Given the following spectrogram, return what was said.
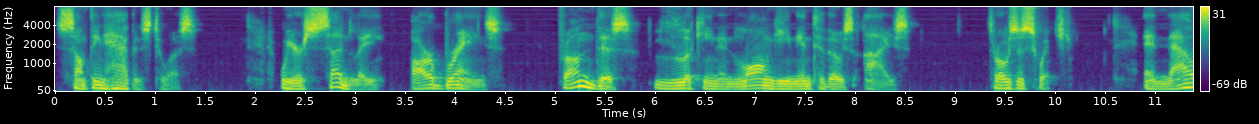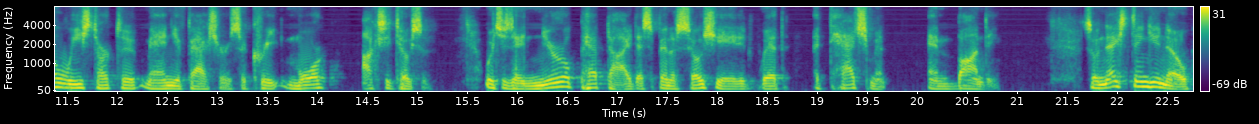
something happens to us. We are suddenly, our brains, from this looking and longing into those eyes, throws a switch and now we start to manufacture and secrete more oxytocin, which is a neuropeptide that's been associated with attachment and bonding. So, next thing you know,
